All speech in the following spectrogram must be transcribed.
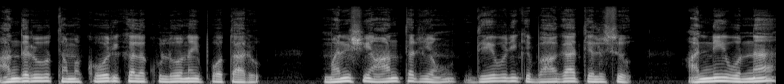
అందరూ తమ కోరికలకు లోనైపోతారు. మనిషి ఆంతర్యం దేవునికి బాగా తెలుసు. అన్నీ ఉన్నా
